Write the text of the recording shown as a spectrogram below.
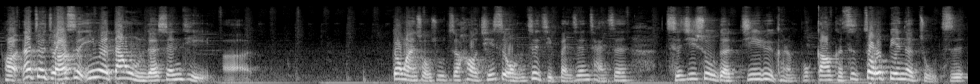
好，那最主要是因为当我们的身体呃动完手术之后，其实我们自己本身产生雌激素的几率可能不高，可是周边的组织、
